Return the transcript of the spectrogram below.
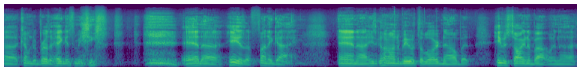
uh, come to Brother Hagin's meetings, and uh, he is a funny guy. and uh, he's going on to be with the Lord now. But he was talking about when uh,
